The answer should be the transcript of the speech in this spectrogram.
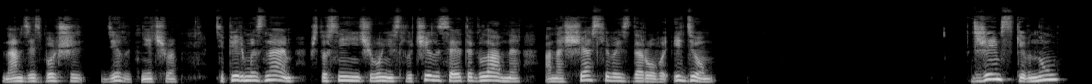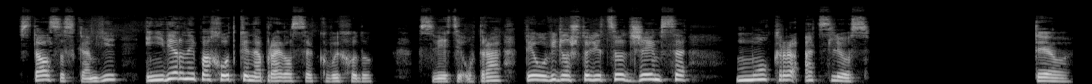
Нам здесь больше делать нечего. Теперь мы знаем, что с ней ничего не случилось, а это главное. Она счастлива и здорова. Идем». Джеймс кивнул, встал со скамьи и неверной походкой направился к выходу. В свете утра ты увидел, что лицо Джеймса мокро от слез. «Тео,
